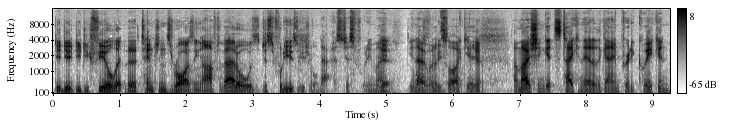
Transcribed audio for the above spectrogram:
did you did you feel that the tensions rising after that, or was it just footy as usual? Nah, it's just footy, mate. Yeah, you know what footy. it's like. Your Yeah, Emotion gets taken out of the game pretty quick, and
